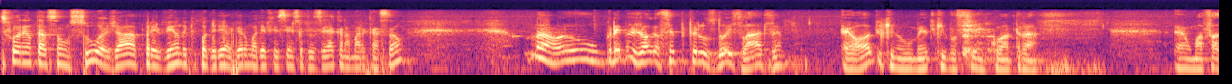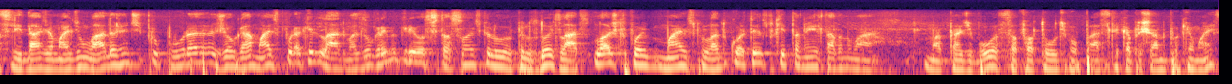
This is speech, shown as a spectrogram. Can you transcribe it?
Isso foi orientação sua, já prevendo que poderia haver uma deficiência do Zeca na marcação? Não, o Grêmio joga sempre pelos dois lados, né? É óbvio que no momento que você encontra é, uma facilidade a mais de um lado, a gente procura jogar mais por aquele lado. Mas o Grêmio criou situações pelo, pelos dois lados. Lógico que foi mais pro lado do Cortes, porque também ele estava numa uma tarde boa, só faltou o último passe ter caprichado um pouquinho mais.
